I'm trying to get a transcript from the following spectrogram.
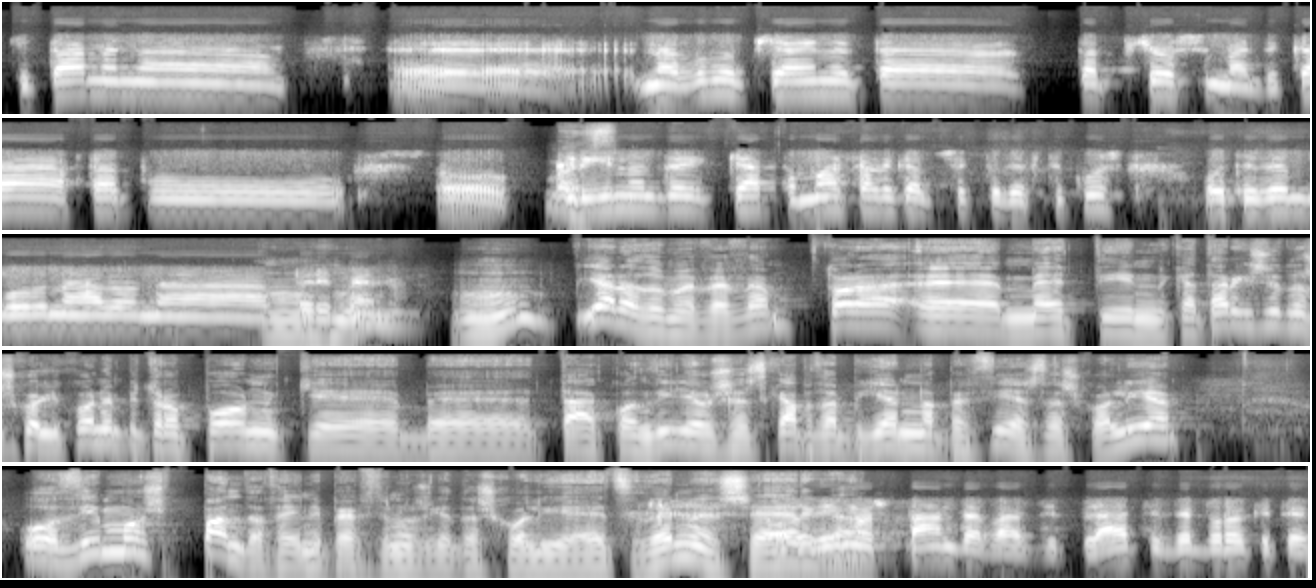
κοιτάμε να, ε, να δούμε ποια είναι τα, τα πιο σημαντικά, αυτά που ο, κρίνονται και από εμάς αλλά και από τους εκπαιδευτικούς ότι δεν μπορούν άλλο να περιμένουν. Για να δούμε βέβαια. Τώρα ε, με την κατάργηση των σχολικών επιτροπών και ε, τα κονδύλια ουσιαστικά που θα πηγαίνουν απευθείας στα σχολεία ο Δήμος πάντα θα είναι υπεύθυνο για τα σχολεία, έτσι δεν είναι, σε έργα. Ο Δήμος πάντα βάζει πλάτη. Δεν πρόκειται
